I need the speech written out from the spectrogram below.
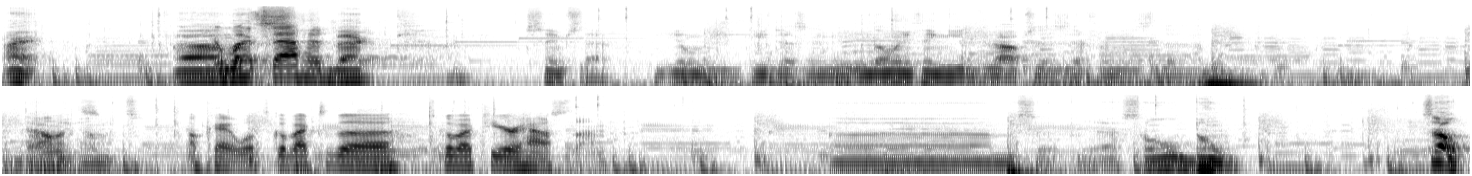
Alright. Uh, let's staff head back. Same stuff. He doesn't, the only thing he drops is different is the diving Helmets. helmets. Okay, let's go back to the let's go back to your house then. Um, up asshole. Boom. So,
